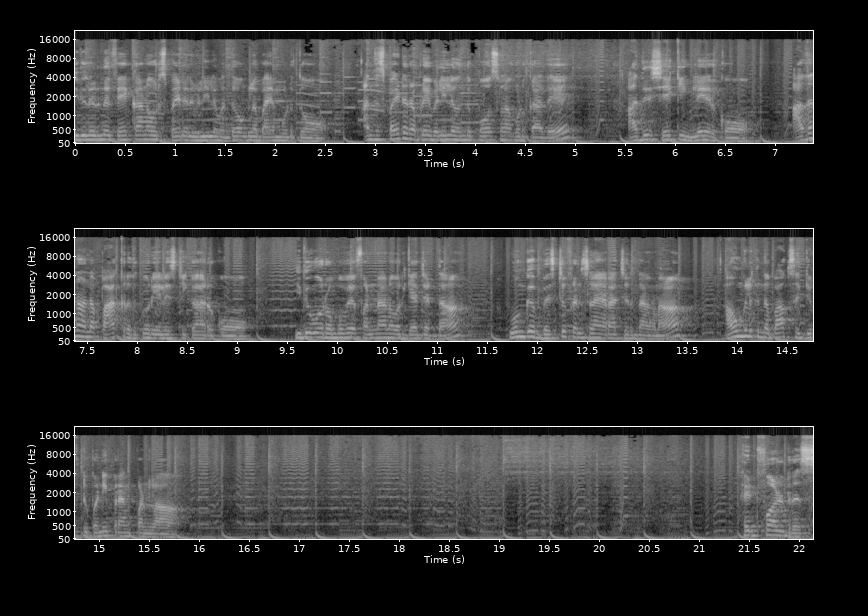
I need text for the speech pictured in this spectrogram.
இதிலிருந்து ஃபேக்கான ஒரு ஸ்பைடர் வெளியில் வந்து உங்களை பயமுடுத்தும் அந்த ஸ்பைடர் அப்படியே வெளியில் வந்து போஸ்லாம் கொடுக்காது. அது ஷேக்கிங்லேயே இருக்கும். அதனால் பார்க்குறதுக்கும் ரியலிஸ்டிக்காக இருக்கும். இதுவும் ரொம்பவே ஃபன்னான ஒரு கேஜெட் தான். உங்கள் பெஸ்ட் ஃப்ரெண்ட்ஸ்லாம் யாராச்சும் இருந்தாங்கன்னா அவங்களுக்கு இந்த பாக்ஸை கிஃப்ட் பண்ணி ப்ராங்க் பண்ணலாம். ஹெட்ஃபால் ட்ரெஸ்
